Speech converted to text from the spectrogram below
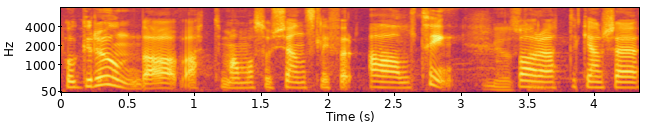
På grund av att man var så känslig för allting. Bara att det kanske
